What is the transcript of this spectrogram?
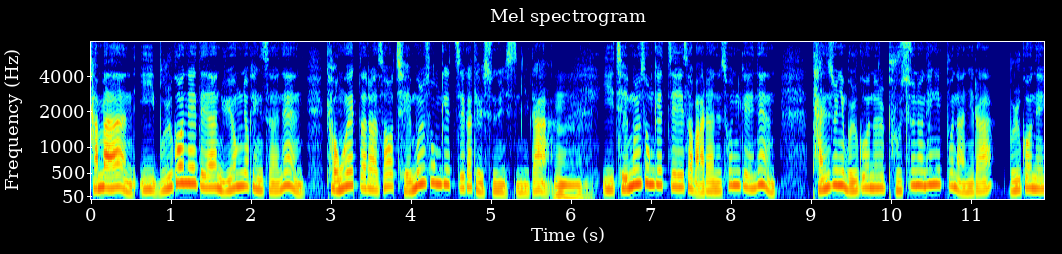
다만 이 물건에 대한 유형력 행사는 경우에 따라서 재물 손괴죄가 될 수는 있습니다. 음. 이 재물 손괴죄에서 말하는 손괴는 단순히 물건을 부수는 행위뿐 아니라 물건의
